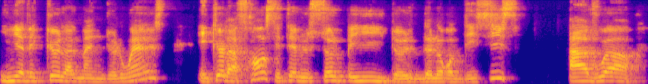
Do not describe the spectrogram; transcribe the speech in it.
Il n'y avait que l'Allemagne de l'Ouest et que la France était le seul pays de, de l'Europe des six à avoir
